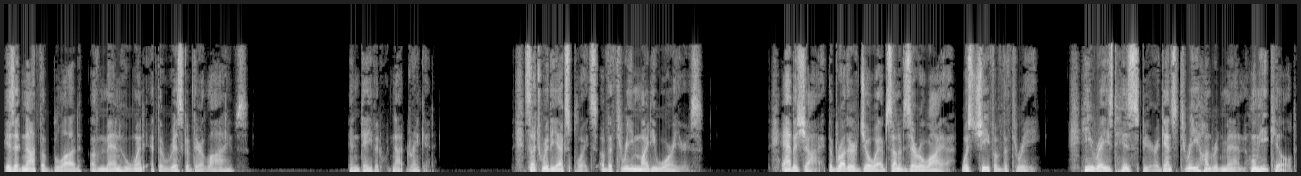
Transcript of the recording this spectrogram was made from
Is it not the blood of men who went at the risk of their lives? And david would not drink it. Such were the exploits of the three mighty warriors. Abishai the brother of joab son of zeruiah was chief of the 3 he raised his spear against 300 men whom he killed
